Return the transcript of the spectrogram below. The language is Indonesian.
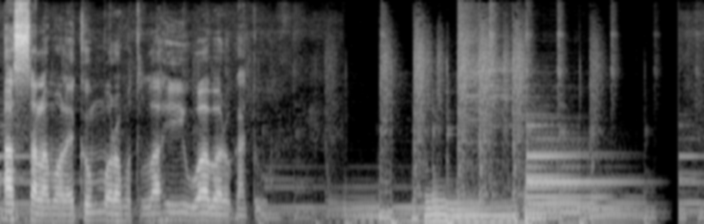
Assalamualaikum warahmatullahi wabarakatuh.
